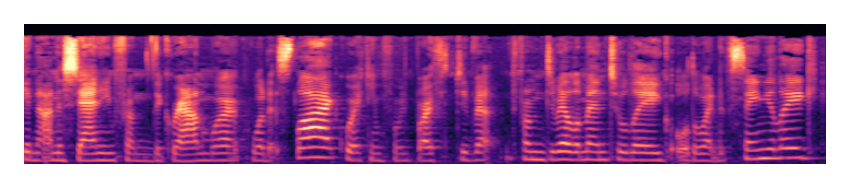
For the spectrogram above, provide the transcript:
get an understanding from the groundwork what it's like working from both de- from developmental league all the way to the senior league.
